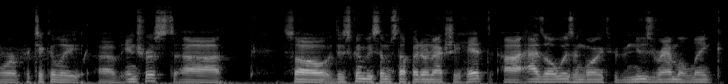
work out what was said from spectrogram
or particularly of interest. Uh, so there's going to be some stuff I don't actually hit. Uh, as always, I'm going through the Newsarama link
